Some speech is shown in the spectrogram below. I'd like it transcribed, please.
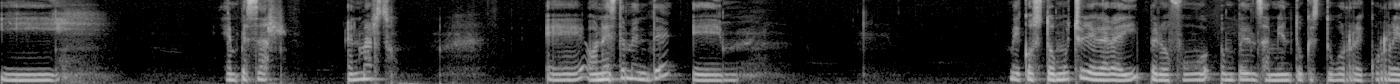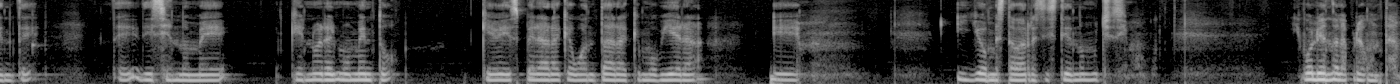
y empezar en marzo. Eh, honestamente, em, me costó mucho llegar ahí, pero fue un pensamiento que estuvo recurrente diciéndome que no era el momento, que esperara, que aguantara, que moviera. Eh, y yo me estaba resistiendo muchísimo. Y volviendo a la pregunta,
